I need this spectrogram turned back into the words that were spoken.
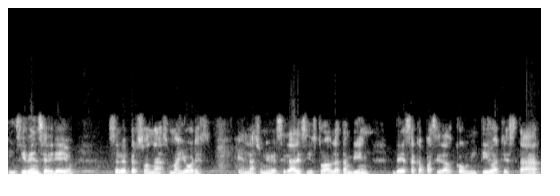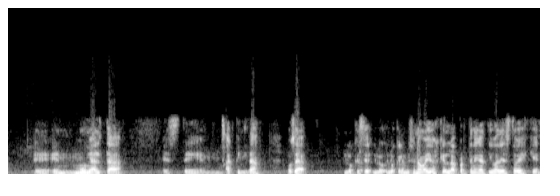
incidencia, diría yo, se ve personas mayores en las universidades y esto habla también de esa capacidad cognitiva que está eh, en muy alta este, actividad. O sea, lo que, se, lo, que le mencionaba yo es que la parte negativa de esto es que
